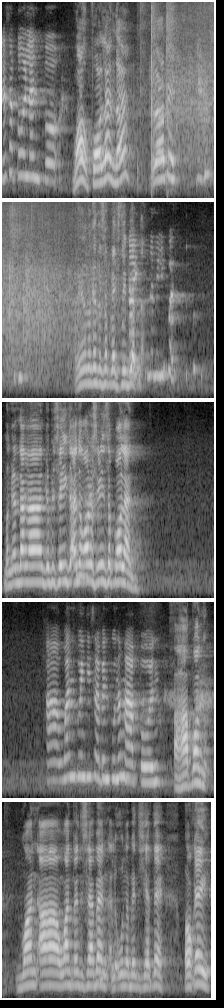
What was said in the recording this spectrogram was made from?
Nasa Poland po. Wow, Poland, ha? Grabe. Ayun ang maganda sa Flex TV. At Tayo na nilipat. magandang ah, gabi sa iyo. Anong oras ngayon sa Poland? Ah, 1.27 po ng hapon. Ah, hapon, 1, ah 1.27, alauna 27. Okay.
